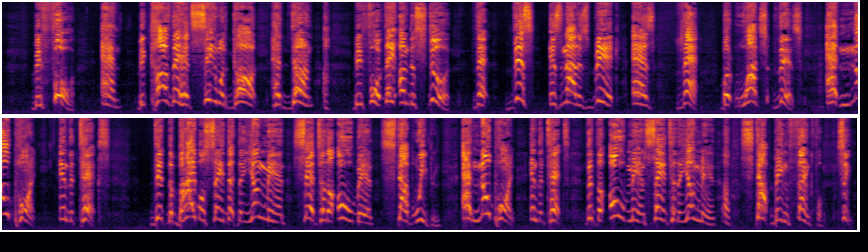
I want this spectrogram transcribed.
before. And because they had seen what God had done uh, before, they understood that this is not as big as that. But watch this. At no point in the text did the Bible say that the young man said to the old man, Stop weeping? At no point in the text did the old man say to the young man, uh, Stop being thankful. See,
